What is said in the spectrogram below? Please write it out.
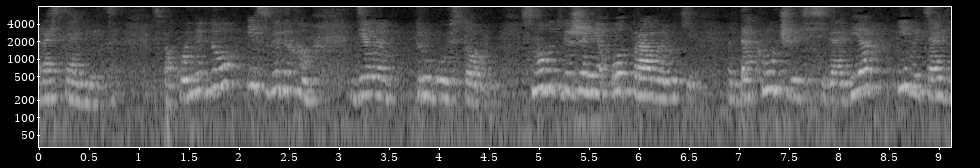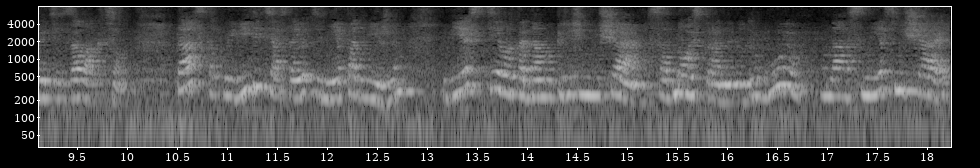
растягиваете. Спокойный вдох и с выдохом делаем другую сторону. Снова движение от правой руки. Докручиваете себя вверх и вытягиваетесь за локтем. Таз, как вы видите, остается неподвижным. Вес тела, когда мы перемещаем с одной стороны на другую, у нас не смещает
